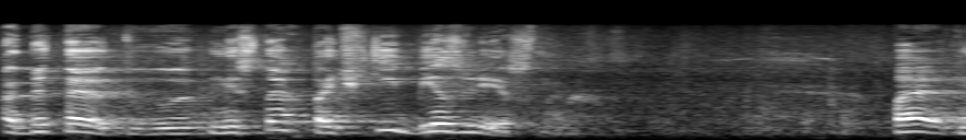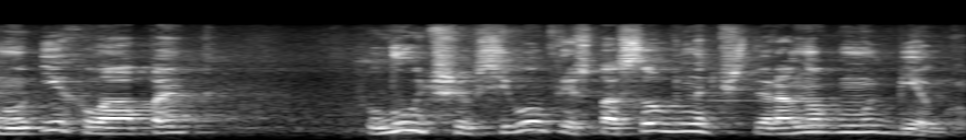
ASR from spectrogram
обитают в местах почти безлесных. Поэтому их лапы лучше всего приспособлены к четвероногому бегу.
